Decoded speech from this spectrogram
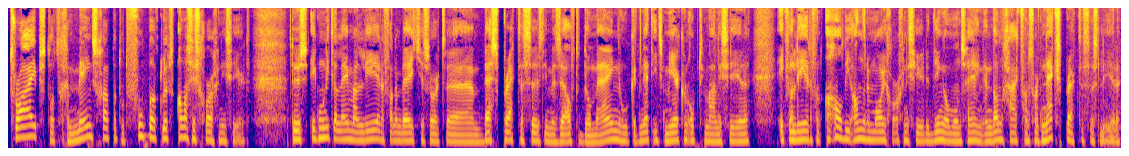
tribes, tot gemeenschappen, tot voetbalclubs, alles is georganiseerd. Dus ik moet niet alleen maar leren van een beetje soort uh, best practices die mezelfde domein, hoe ik het net iets meer kan optimaliseren. Ik wil leren van al die andere mooi georganiseerde dingen om ons heen. En dan ga ik van soort next practices leren.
